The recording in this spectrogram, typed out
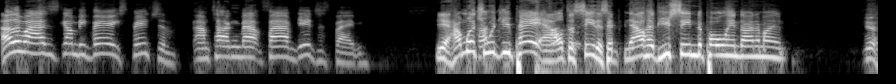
Otherwise, it's gonna be very expensive. I'm talking about five digits, baby. Yeah, how much would you pay Al to see this? Now, have you seen Napoleon Dynamite? Yeah.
